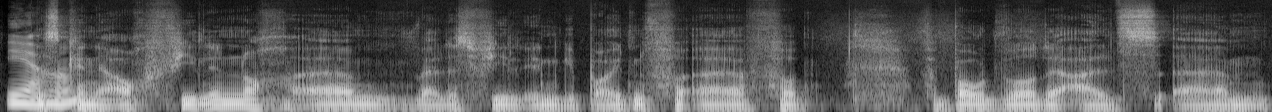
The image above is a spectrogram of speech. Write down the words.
Ja. Das kennen ja auch viele noch, ähm, weil das viel in Gebäuden ver, äh, ver, verbaut wurde als ähm,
